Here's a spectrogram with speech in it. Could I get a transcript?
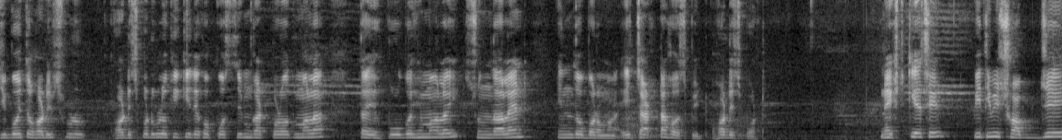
জীববৈচিত্র্য হটস্পট হটস্পটগুলো কী কী? দেখো পশ্চিমঘাট পর্বতমালা, তাই পূর্ব হিমালয় সুন্দাল্যান্ড ইন্দো বর্মা এই চারটা হসপিট হটস্পট নেক্সট কী আছে? পৃথিবীর সবচেয়ে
